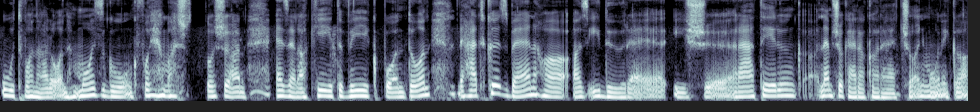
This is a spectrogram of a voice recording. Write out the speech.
útvonalon mozgunk folyamatosan ezen a két végponton, de hát közben, ha az időre is rátérünk, nem sokára karácsony, Mónika,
